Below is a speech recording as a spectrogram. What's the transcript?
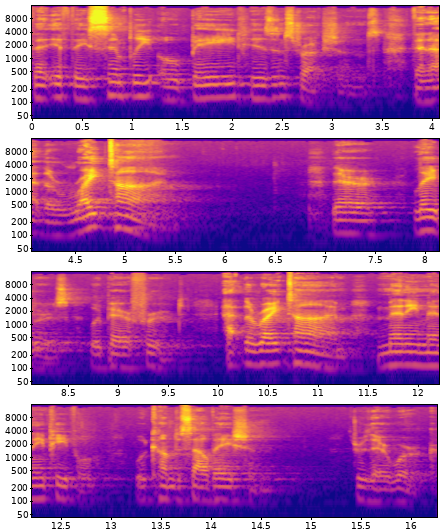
that if they simply obeyed his instructions, then at the right time, their labors would bear fruit. At the right time, many, many people would come to salvation through their work.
